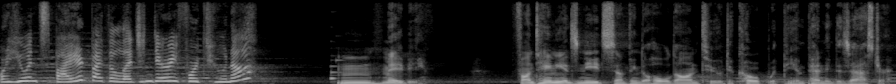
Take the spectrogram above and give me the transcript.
Were you inspired by the legendary Fortuna? Hmm, maybe. Fontanians need something to hold on to to cope with the impending disaster.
